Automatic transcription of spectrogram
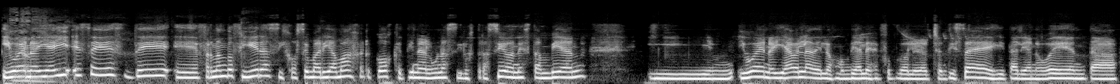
y bueno, y ahí ese es de eh, Fernando Figueras y José María Marcos, que tiene algunas ilustraciones también. Y, y, bueno, y habla de los mundiales de fútbol en el 86, Italia 90,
